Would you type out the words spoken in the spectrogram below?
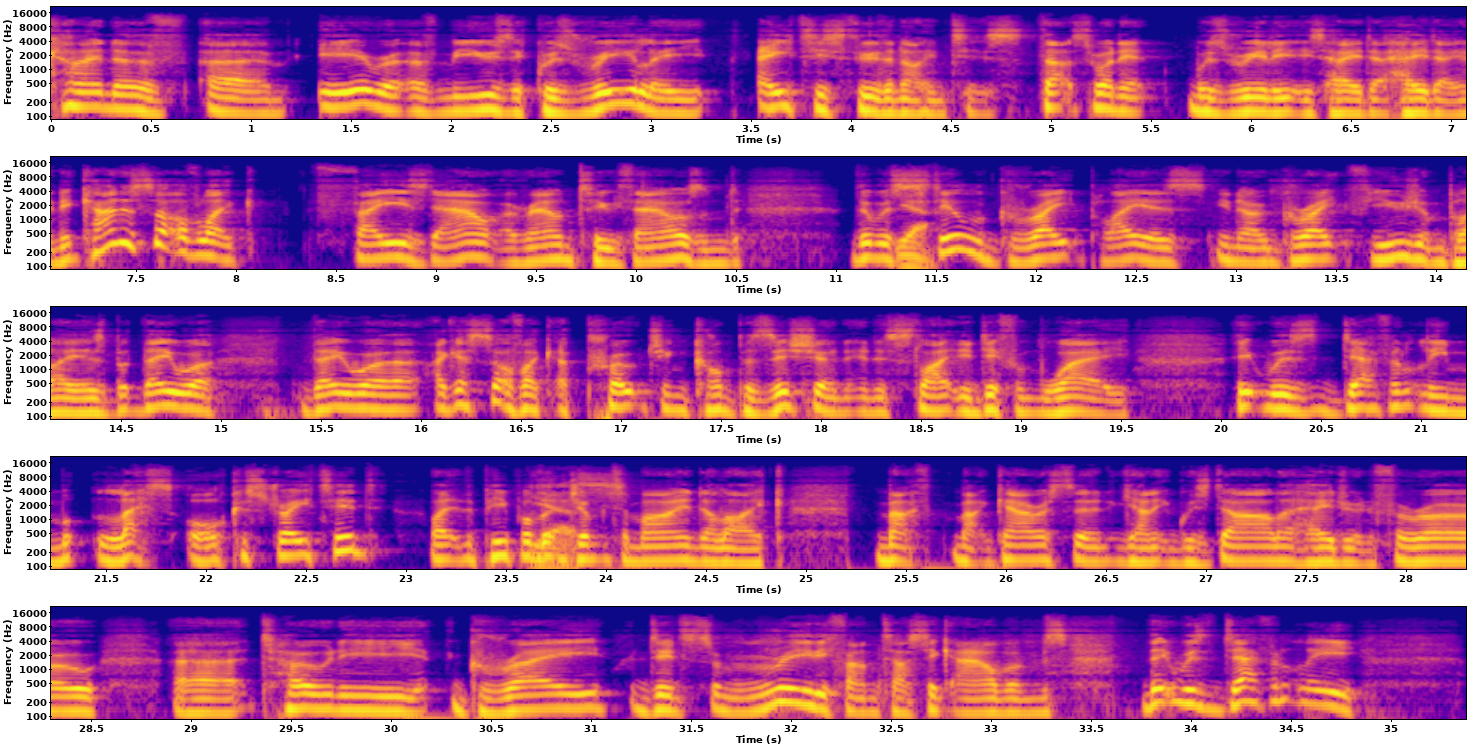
kind of um, era of music was really 80s through the 90s. That's when it was really its heyday, heyday. and it kind of sort of like phased out around 2000 there was Yeah. still great players, you know, great fusion players, but they were they were I guess sort of like approaching composition in a slightly different way. It was definitely m- less orchestrated. Like the people that Yes. jump to mind are like Matt, Matt Garrison, Yannick Guizdala, Hadrien Feraud, uh, Tony Gray did some really fantastic albums. It was definitely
